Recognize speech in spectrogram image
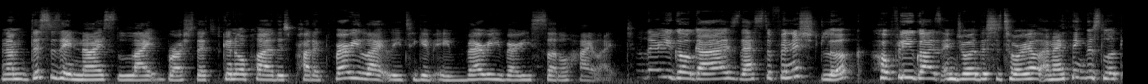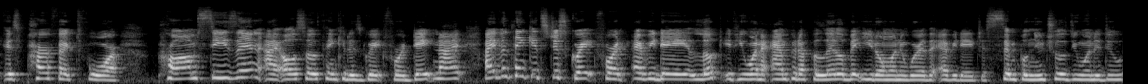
And I'm, this is a nice light brush that's going to apply this product very lightly to give a very, very subtle highlight. There you go guys, that's the finished look. Hopefully you guys enjoyed this tutorial and I think this look is perfect for prom season. I also think it is great for date night. I even think it's just great for an everyday look. If you want to amp it up a little bit, you don't want to wear the everyday just simple neutrals. You want to do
